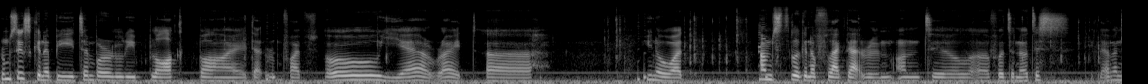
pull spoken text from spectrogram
Room 6 gonna be temporarily blocked by that room 5. Oh, yeah, right. Uh, you know what? I'm still gonna flag that room until uh, further notice. 11.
